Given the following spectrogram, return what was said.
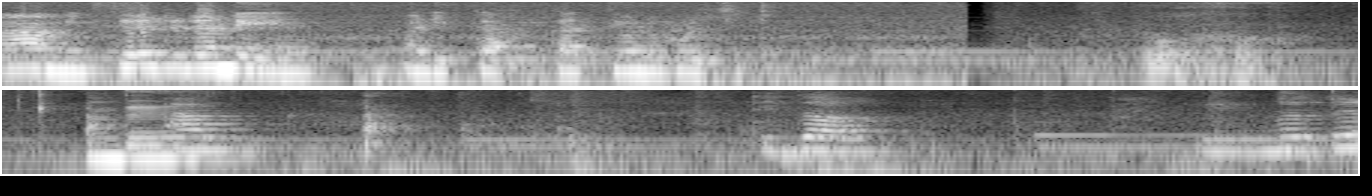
ആ മിക്സിയിൽ ഇട്ടിട്ടുണ്ടേ. മടിക്കാം. കത്തി കൊണ്ട് പൊളിച്ചിട്ട്. എന്ത്? ഇതാ. ഇന്നത്തെ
